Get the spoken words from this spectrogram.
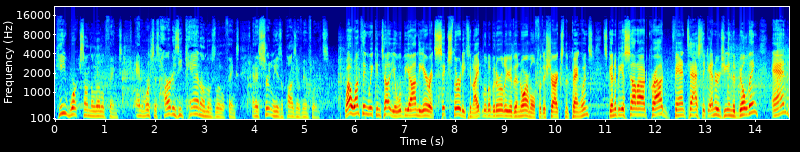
He works on the little things and works as hard as he can on those little things, and it certainly is a positive influence. Well, one thing we can tell you, we'll be on the air at 6:30 tonight, a little bit earlier than normal for the Sharks and the Penguins. It's going to be a sellout crowd, fantastic energy in the building, and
